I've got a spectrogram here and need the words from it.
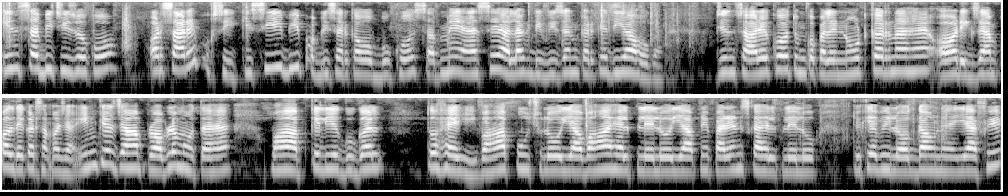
इन सभी चीज़ों को और सारे बुक्स ही, किसी भी पब्लिशर का वो बुक हो, सब में ऐसे अलग डिवीज़न करके दिया होगा। जिन सारे को तुमको पहले नोट करना है और एग्ज़ाम्पल देकर समझना इनके जहाँ प्रॉब्लम होता है, वहाँ आपके लिए गूगल तो है ही। वहाँ पूछ लो या वहाँ हेल्प ले लो या अपने पेरेंट्स का हेल्प ले लो, जो कि अभी लॉकडाउन है, या फिर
